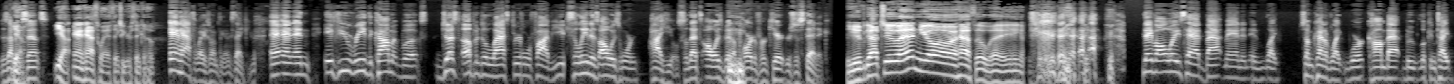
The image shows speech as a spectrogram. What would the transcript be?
Does that Yeah. make sense? Yeah. Anne Hathaway, I think, who you're thinking of. Anne Hathaway is what I'm thinking. of. Thank you. And, and and if you read the comic books, just up until the last three, four, five years, Selina's always worn high heels, so that's always been a Mhm. part of her character's aesthetic. You've got to end your Hathaway. They've always had Batman in, in like some kind of like work combat boot looking type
